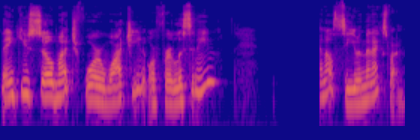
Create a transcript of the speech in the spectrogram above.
thank you so much for watching or for listening, and I'll see you in the next one.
